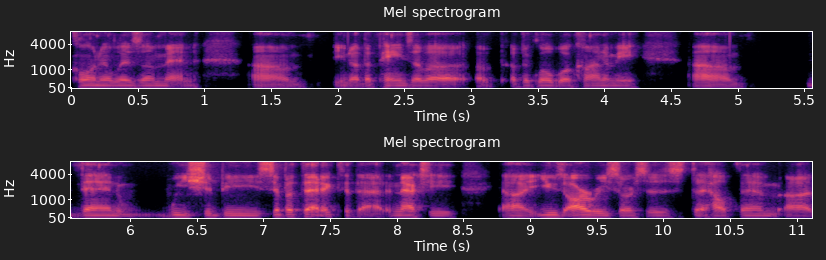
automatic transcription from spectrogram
colonialism and um, you know the pains of a of, of the global economy um, then we should be sympathetic to that and actually uh, use our resources to help them uh,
